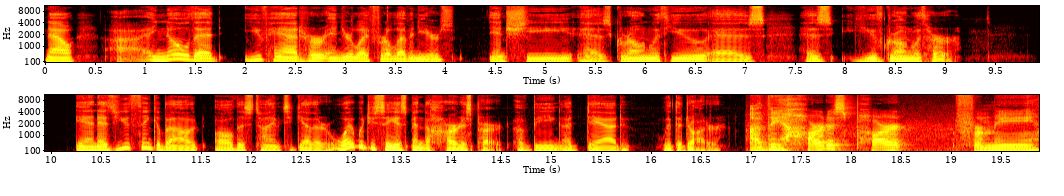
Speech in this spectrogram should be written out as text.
Now, I know that you've had her in your life for 11 years and she has grown with you as as you've grown with her. And as you think about all this time together, what would you say has been the hardest part of being a dad with a daughter? Uh, the hardest part for me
